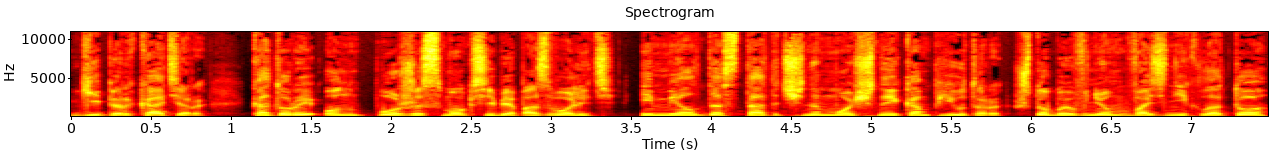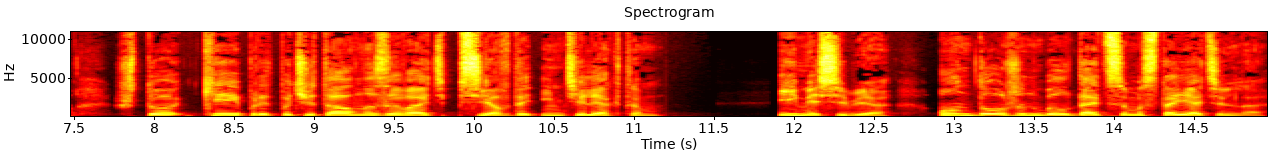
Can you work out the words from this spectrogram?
Гиперкатер, который он позже смог себе позволить, имел достаточно мощный компьютер, чтобы в нем возникло то, что Кей предпочитал называть псевдоинтеллектом. Имя себе он должен был дать самостоятельно,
